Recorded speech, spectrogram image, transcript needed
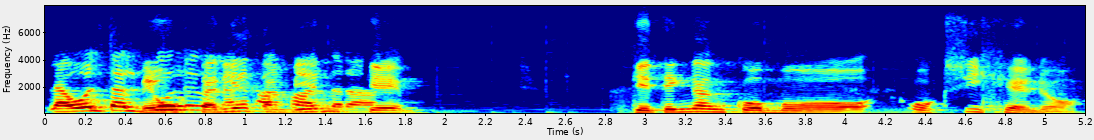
La vuelta al Me cole gustaría con la también escafandra. que, que tengan como oxígeno.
